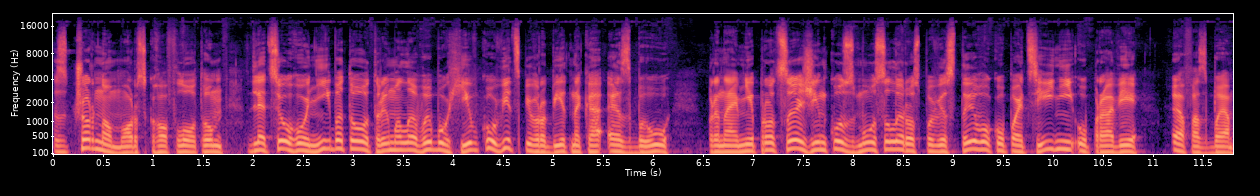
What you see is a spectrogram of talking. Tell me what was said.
з Чорноморського флоту. Для цього нібито отримала вибухівку від співробітника СБУ. Принаймні про це жінку змусили розповісти в окупаційній управі ФСБ.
